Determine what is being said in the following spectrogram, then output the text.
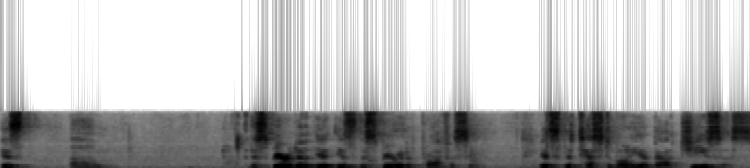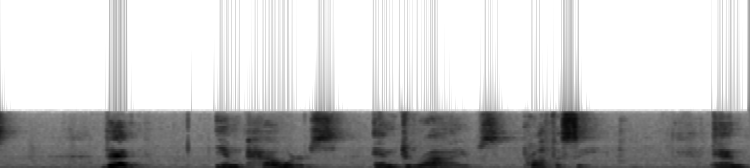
is um, the spirit of, is the spirit of prophecy. It's the testimony about Jesus that empowers and drives prophecy. And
